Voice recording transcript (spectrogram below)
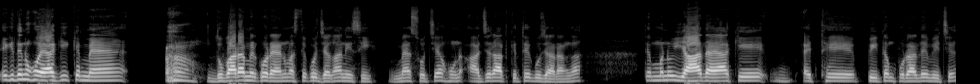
ਇੱਕ ਦਿਨ ਹੋਇਆ ਕੀ ਕਿ ਮੈਂ ਦੁਬਾਰਾ ਮੇਰੇ ਕੋਲ ਰਹਿਣ ਵਾਸਤੇ ਕੋਈ ਜਗ੍ਹਾ ਨਹੀਂ ਸੀ। ਮੈਂ ਸੋਚਿਆ, ਹੁਣ ਅੱਜ ਰਾਤ ਕਿੱਥੇ ਗੁਜ਼ਾਰਾਂਗਾ? ਤੇ ਮੈਨੂੰ ਯਾਦ ਆਇਆ ਕਿ ਇੱਥੇ ਪੀਤਮਪੁਰਾ ਦੇ ਵਿੱਚ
